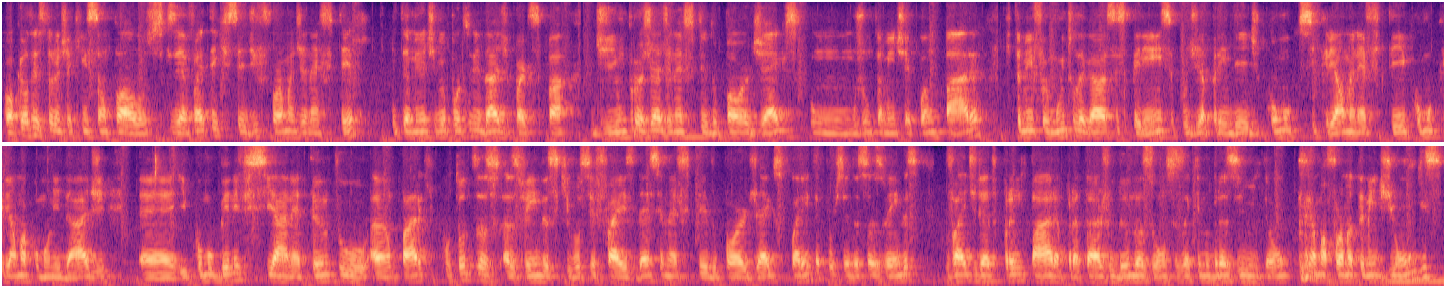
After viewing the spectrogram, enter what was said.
qualquer outro restaurante aqui em São Paulo, se quiser, vai ter que ser de forma de NFT. E também eu tive a oportunidade de participar de um projeto de NFT do Power Jags, com, juntamente com a Ampara, que também foi muito legal essa experiência, pude aprender de como se criar uma NFT, como criar uma comunidade é, e como beneficiar, né, tanto a Ampara, que com todas as, as vendas que você faz desse NFT do Power Jags, 40% dessas vendas vai direto para a Ampara, para estar tá ajudando as onças aqui no Brasil. Então, é uma forma também de ONGs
